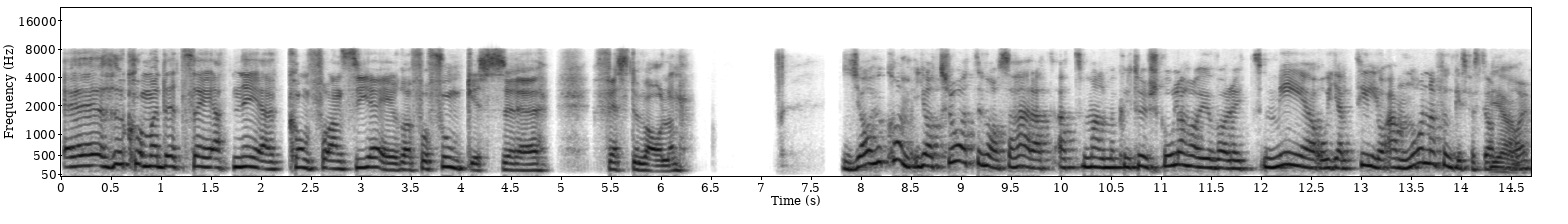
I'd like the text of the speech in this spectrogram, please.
Eh, hur kommer det sig att ni är konferencierer för Funkisfestivalen? Ja, hur kom? Jag tror att det var så här att, att Malmö kulturskola har ju varit med och hjälpt till att anordna Funkisfestivalen Ja. år.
